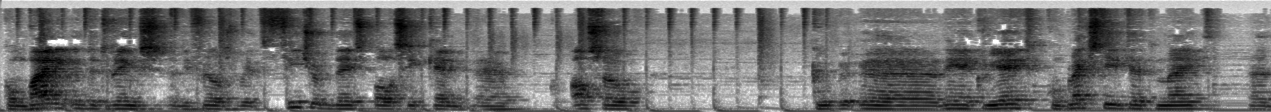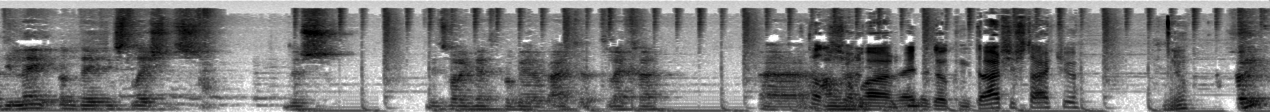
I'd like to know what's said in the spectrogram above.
Combining update rings uh, deferrals with feature updates policy can uh, also uh, create complexity that might uh, delay update installations. Dus dit is wat ik net probeer ook uit te, leggen. Uh, Dat is zomaar in de documentatie staat, joh. Ja. Sorry?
